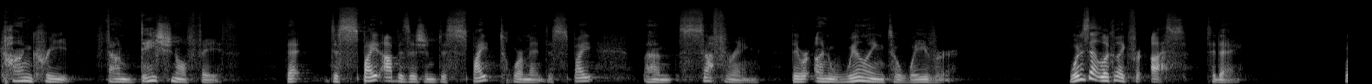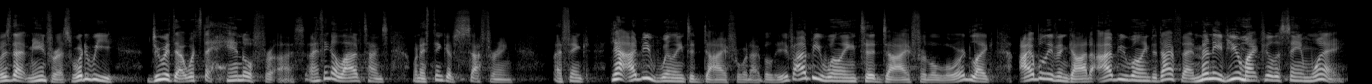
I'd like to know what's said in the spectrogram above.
concrete, foundational faith that despite opposition, despite torment, despite um, suffering, they were unwilling to waver. What does that look like for us today? What does that mean for us? What do we do with that? What's the handle for us? And I think a lot of times when I think of suffering, I think, yeah, I'd be willing to die for what I believe. I'd be willing to die for the Lord. Like, I believe in God. I'd be willing to die for that. And many of you might feel the same way.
